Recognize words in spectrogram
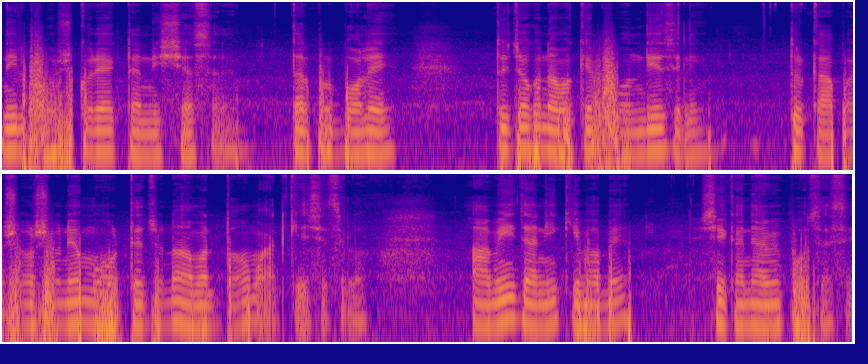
নীল ফোস করে একটা নিঃশ্বাস ছাড়ে তারপর বলে, তুই যখন আমাকে ফোন দিয়েছিলি, তোর কাপা স্বর মুহূর্তের জন্য আমার দম আটকে এসেছিল। আমি জানি কীভাবে সেখানে আমি পৌঁছেছি।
